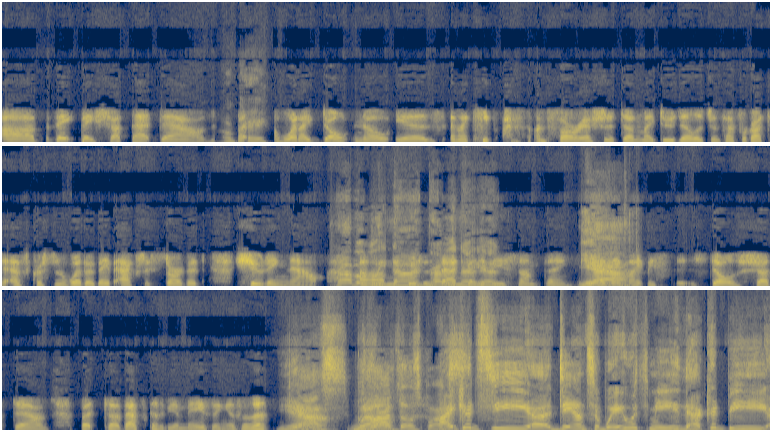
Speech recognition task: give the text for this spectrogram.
uh, they they shut that down. Okay. But what I don't know is, and I keep, I'm sorry, I should have done my due diligence. I forgot to ask Kristen whether they've actually started shooting now. Probably but not. Isn't Probably that going to be something? Yeah. they might be still shut down, but uh, that's going to be amazing, isn't it? Yeah. Yes, we love those books. I could see uh, Dance Away with Me. That could be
